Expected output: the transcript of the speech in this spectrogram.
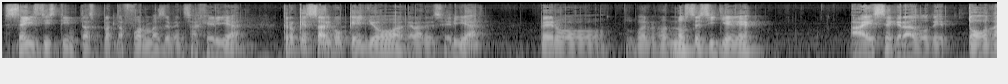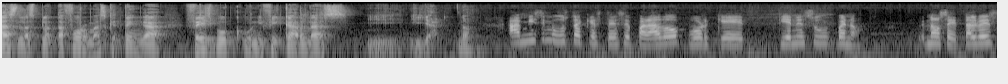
seis distintas plataformas de mensajería. Creo que es algo que yo agradecería, pero pues bueno, no, no sé si llegue a ese grado de todas las plataformas que tenga Facebook, unificarlas y, ya, ¿no? A mí sí me gusta que esté separado porque tienes un, bueno, no sé, tal vez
